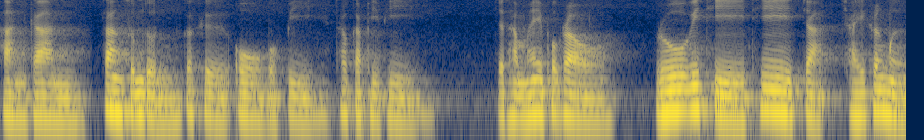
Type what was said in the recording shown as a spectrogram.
ผ่านการสร้างสมดุลก็คือ O บวก B เท่ากับ PP จะทำให้พวกเรารู้วิธีที่จะใช้เครื่องมือ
